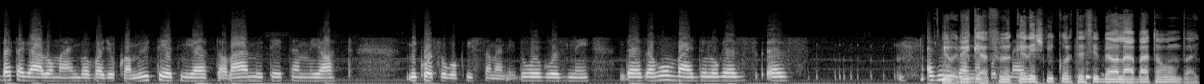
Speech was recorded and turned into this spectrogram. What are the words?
betegállományban vagyok a műtét miatt, a válműtétem miatt, mikor fogok visszamenni dolgozni, de ez a honvágy dolog, ez, ez, ez Jó, reggel föl kell, és mikor teszi be a lábát a honvágy?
